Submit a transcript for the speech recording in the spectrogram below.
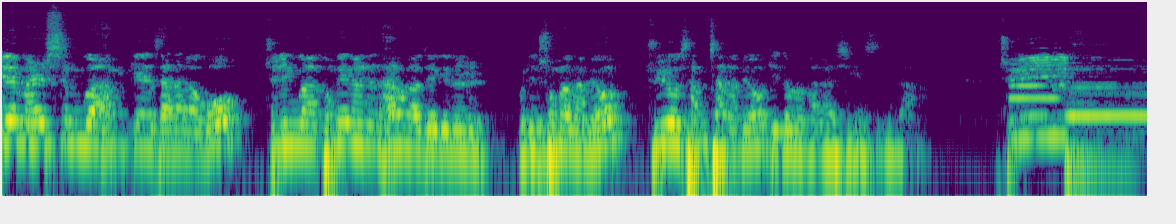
주의 말씀과 함께 살아가고 주님과 동행하는 하루가 되기를 우리 소망하며 주여 삼창하며 기도로 나가시겠습니다. 주여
